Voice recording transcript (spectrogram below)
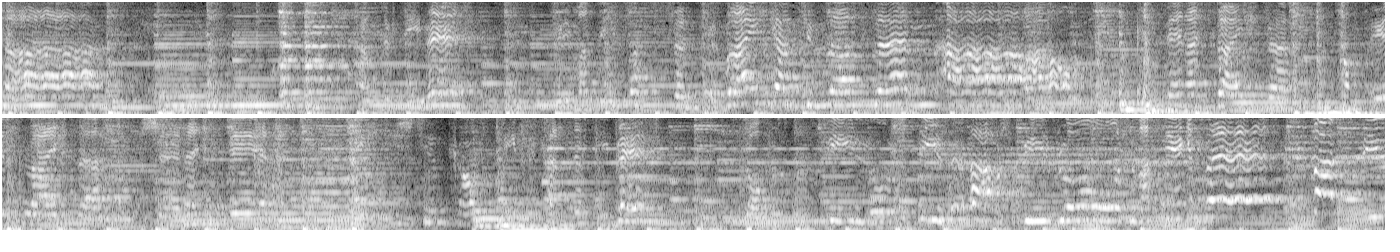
Tanz. Tanz durch die Welt, will man dich fassen, weit ganz gelassen aus. Denn ein Kopf ist leichter, schöner ist wer, der die Stirn rauszieht. Tanz durch die Welt, sorglos und ziellos, spiel, aber spiel bloß, was dir gefällt, was dir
